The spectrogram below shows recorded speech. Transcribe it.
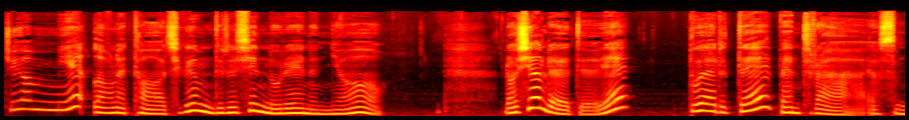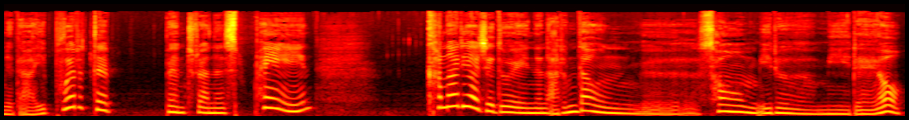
주현미의 러브레터. 지금 들으신 노래는요. 러시안 레드의 부에르테 벤투라 였습니다. 이 부에르테 벤투라는 스페인 카나리아 제도에 있는 아름다운 그 섬 이름이래요.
